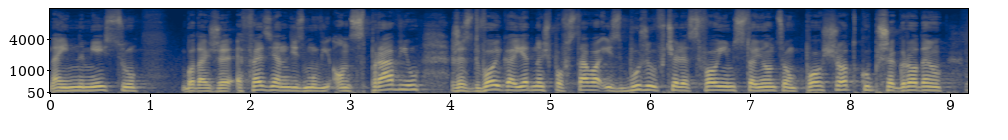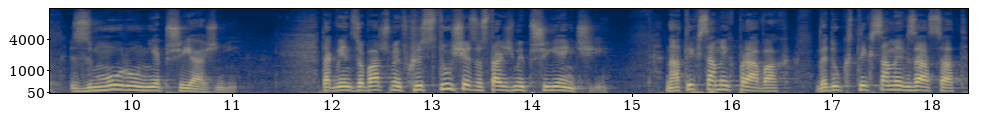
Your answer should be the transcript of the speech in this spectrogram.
Na innym miejscu bodajże Efezjan list mówi, on sprawił, że z dwojga jedność powstała i zburzył w ciele swoim stojącą pośrodku przegrodę z muru nieprzyjaźni. Tak więc zobaczmy, w Chrystusie zostaliśmy przyjęci na tych samych prawach, według tych samych zasad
